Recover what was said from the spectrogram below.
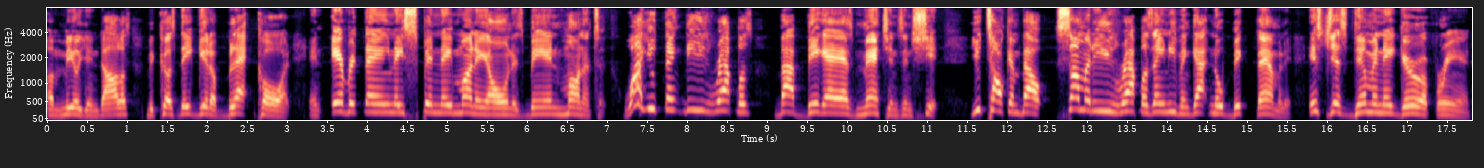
a million dollars because they get a black card and everything they spend their money on is being monitored. Why you think these rappers buy big ass mansions and shit? You talking about some of these rappers ain't even got no big family. It's just them and their girlfriend.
